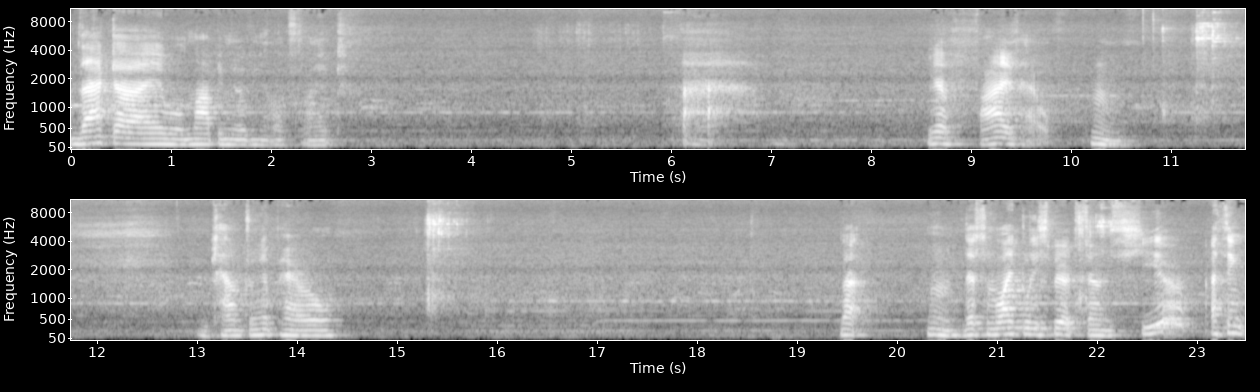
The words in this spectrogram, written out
That guy will not be moving, it looks like. We have five health. Hmm. Encountering a peril. That Hmm, there's some likely spirit stones here. I think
